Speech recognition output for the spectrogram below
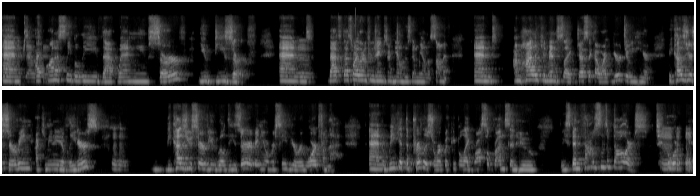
And I honestly believe that when you serve, you deserve. And mm. that's that's what I learned from James McNeil, who's going to be on the summit. And I'm highly convinced, like Jessica, what you're doing here, because you're serving a community of leaders, mm-hmm. because you serve, you will deserve and you'll receive your reward from that. And we get the privilege to work with people like Russell Brunson, who we spend thousands of dollars to mm-hmm. work with.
